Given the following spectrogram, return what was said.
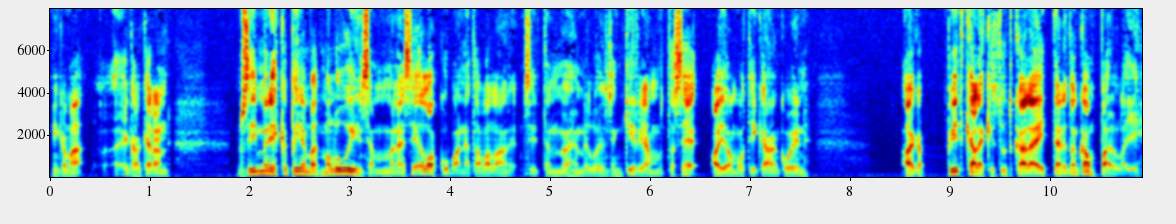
minkä mä eka kerran No siinä meni ehkä pidempään, että mä luin sen, mä sen elokuvan ja tavallaan sitten myöhemmin luin sen kirjan, mutta se ajoi mut ikään kuin aika pitkällekin tutkailee itseäni tuon kamppailulaji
